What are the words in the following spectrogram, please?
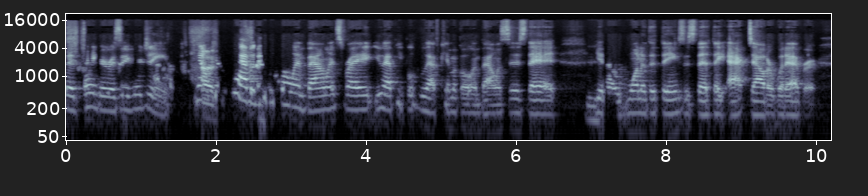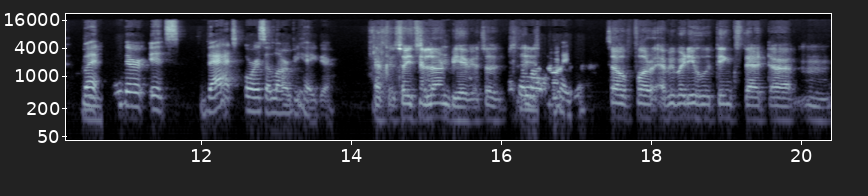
that anger is in your genes. Now, Okay. you have a chemical imbalance, right? You have people who have chemical imbalances that, Mhm. you know, one of the things is that they act out or whatever. But Mm-hmm. either it's that or it's a learned behavior. Okay, so it's a learned behavior. So It's it's learned not behavior. so for everybody who thinks that uh, mm,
